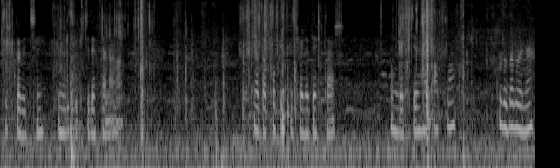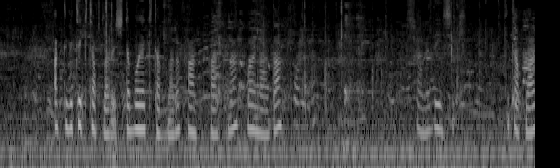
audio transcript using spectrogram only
çocuklar için ilgi çekici defterler var. Ya da popitli şöyle defter. 15 dirhem atla. Burada da böyle aktivite kitapları işte boya kitapları farklı farklı. Boylarda şöyle değişik kitaplar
